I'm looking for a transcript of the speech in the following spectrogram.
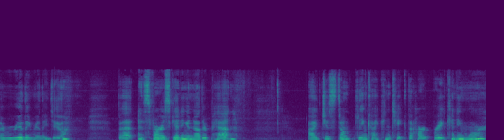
I really, really do. But as far as getting another pet, I just don't think I can take the heartbreak anymore.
